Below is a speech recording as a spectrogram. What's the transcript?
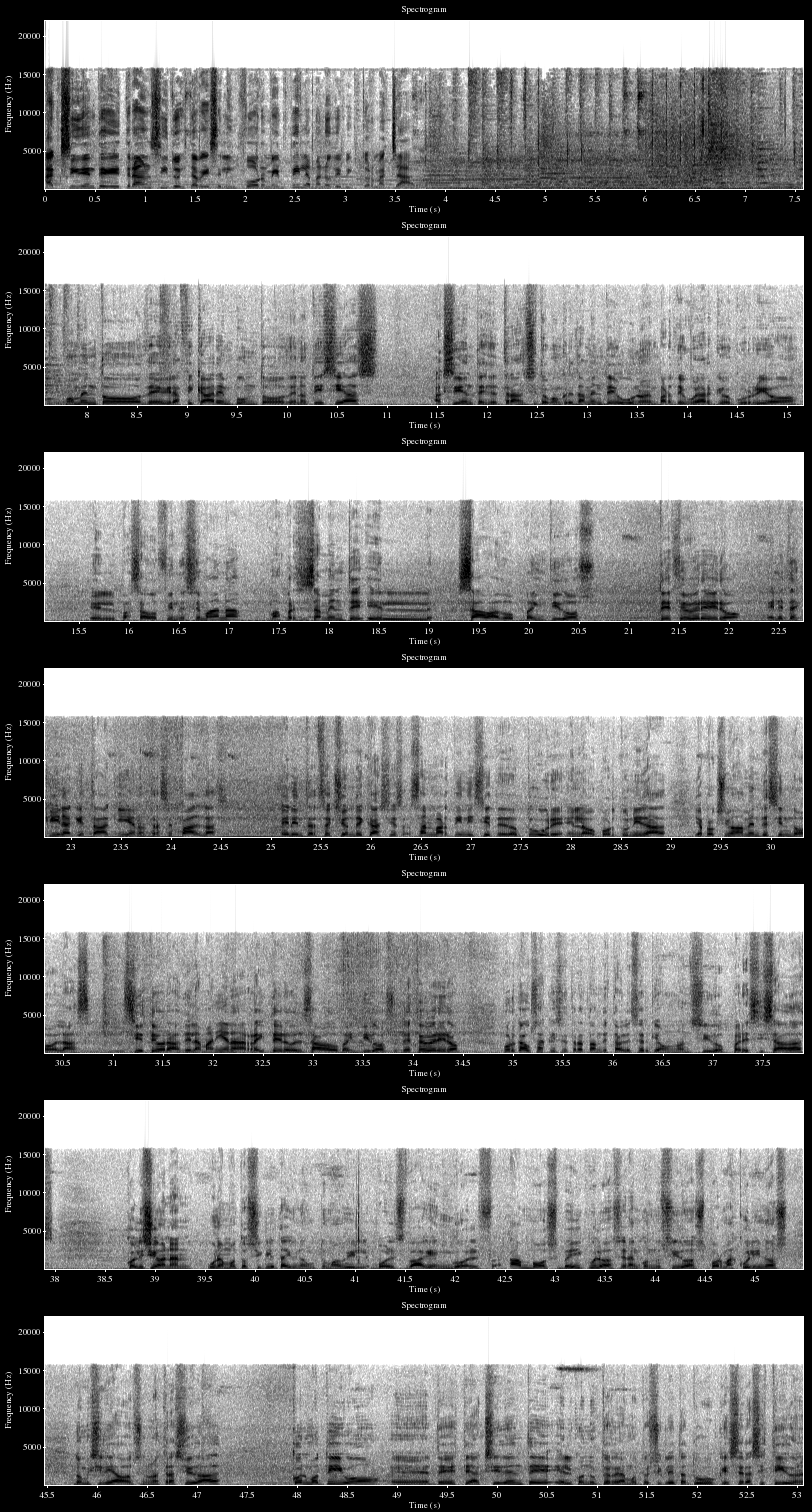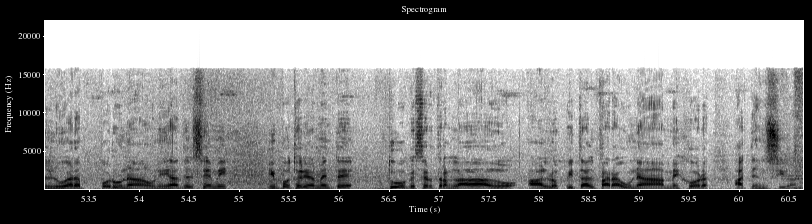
Accidente de tránsito, esta vez el informe de la mano de Víctor Machado. Momento de graficar en punto de noticias accidentes de tránsito, concretamente uno en particular que ocurrió el pasado fin de semana, más precisamente el sábado 22 de febrero, en esta esquina que está aquí a nuestras espaldas, en intersección de calles San Martín y 7 de octubre en la oportunidad y aproximadamente siendo las 7 horas de la mañana, reitero, del sábado 22 de febrero, por causas que se tratan de establecer que aún no han sido precisadas, Colisionan una motocicleta y un automóvil Volkswagen Golf. Ambos vehículos eran conducidos por masculinos domiciliados en nuestra ciudad. Con motivo eh, de este accidente, el conductor de la motocicleta tuvo que ser asistido en el lugar por una unidad del SEMI y posteriormente tuvo que ser trasladado al hospital para una mejor atención.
